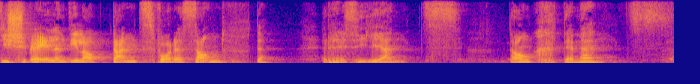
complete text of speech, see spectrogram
die schwelende Latenz vor einer sanften Resilienz, dank Demenz.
